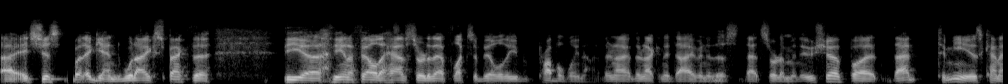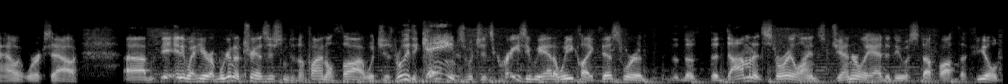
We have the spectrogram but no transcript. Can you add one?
Uh, it's just, but again, would I expect the the uh, the NFL to have sort of that flexibility? Probably not. They're not they're not going to dive into this that sort of minutia, but that to me is kind of how it works out. Um, anyway, here we're going to transition to the final thought, which is really the games, which is crazy. We had a week like this where the, the, the dominant storylines generally had to do with stuff off the field,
